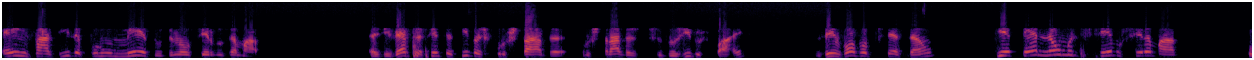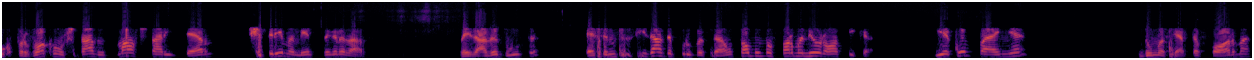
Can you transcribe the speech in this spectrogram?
é invadida por um medo de não sermos amados. As diversas tentativas frustradas, frustradas de seduzir os pais desenvolvem a percepção que até não merecemos ser amados, o que provoca um estado de mal-estar interno extremamente desagradável. Na idade adulta, essa necessidade de aprovação toma uma forma neurótica e acompanha, de uma certa forma,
